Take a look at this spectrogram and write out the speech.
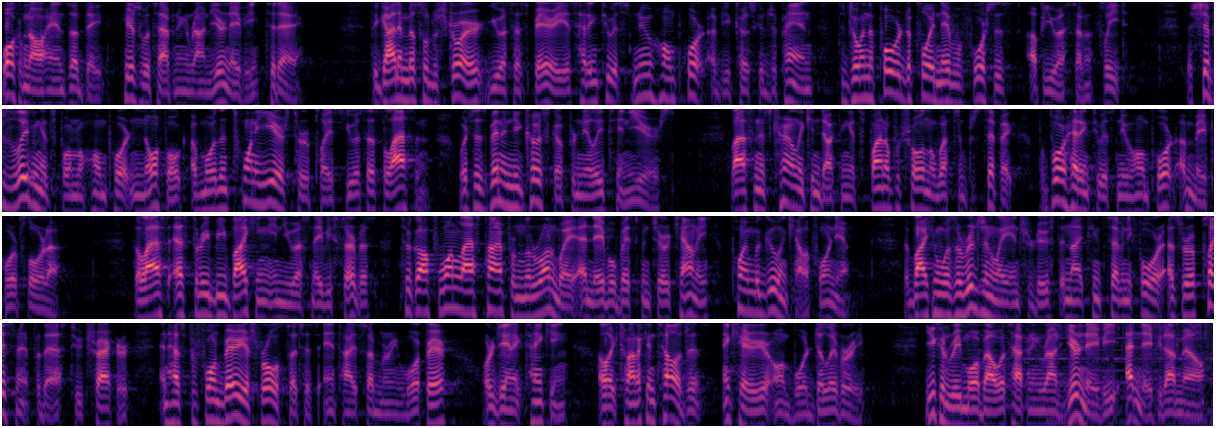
Welcome to All Hands Update. Here's what's happening around your Navy today. The guided missile destroyer USS Barry is heading to its new home port of Yokosuka, Japan to join the forward deployed naval forces of U.S. 7th Fleet. The ship is leaving its former home port in Norfolk of more than 20 years to replace USS Lassen, which has been in Yokosuka for nearly 10 years. Lassen is currently conducting its final patrol in the Western Pacific before heading to its new home port of Mayport, Florida. The last S-3B Viking in U.S. Navy service took off one last time from the runway at Naval Base Ventura County, Point in California. The Viking was originally introduced in 1974 as a replacement for the S-2 Tracker and has performed various roles such as anti-submarine warfare, organic tanking, electronic intelligence, and carrier onboard delivery. You can read more about what's happening around your Navy at Navy.mil.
